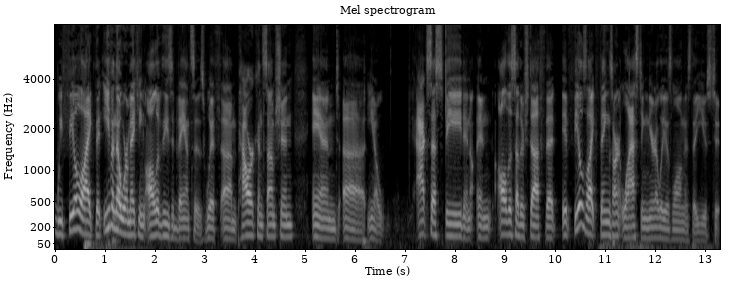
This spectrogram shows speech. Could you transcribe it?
we feel like that even though we're making all of these advances with um, power consumption and uh, you know access speed and and all this other stuff that it feels like things aren't lasting nearly as long as they used to.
